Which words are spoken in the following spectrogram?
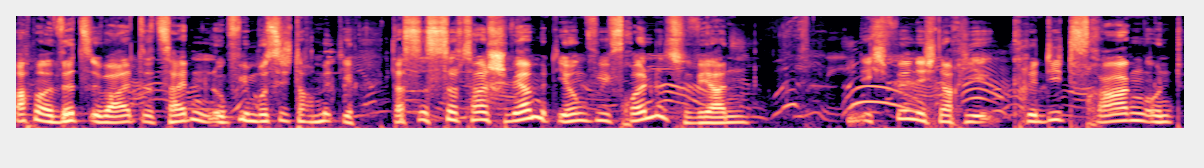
Mach mal einen Witz über alte Zeiten. Irgendwie muss ich doch mit ihr. Das ist total schwer, mit irgendwie Freunde zu werden. Ich will nicht nach Kredit fragen und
